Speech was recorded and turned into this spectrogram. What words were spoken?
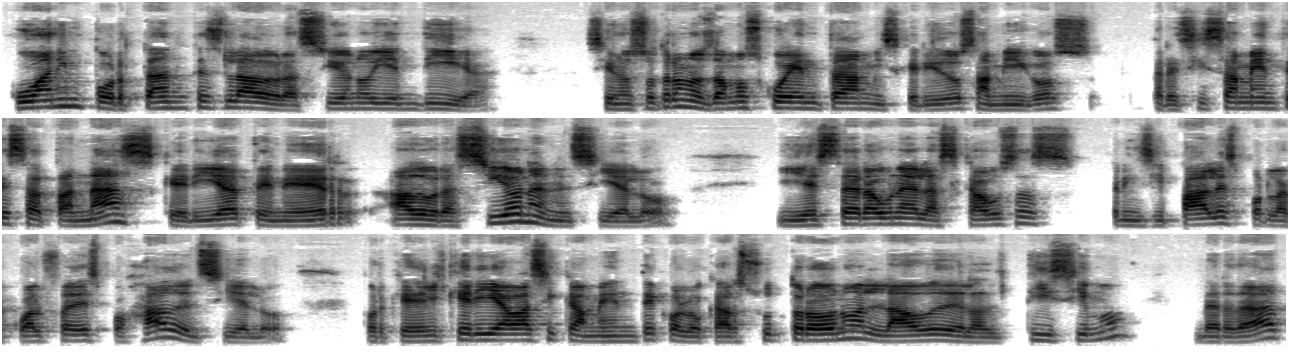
¿Cuán importante es la adoración hoy en día? Si nosotros nos damos cuenta, mis queridos amigos, precisamente Satanás quería tener adoración en el cielo y esta era una de las causas principales por la cual fue despojado del cielo, porque él quería básicamente colocar su trono al lado del Altísimo, ¿verdad?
